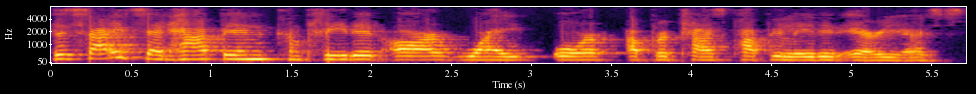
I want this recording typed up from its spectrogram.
The sites that have been completed are white or upper class populated areas.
